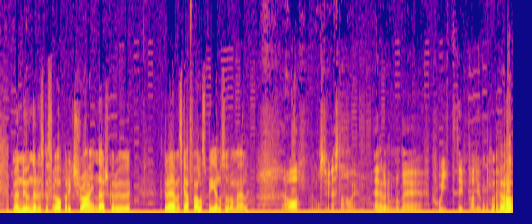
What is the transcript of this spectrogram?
Men nu när du ska skapa ditt shrine där ska du... Ska du även skaffa alla spel och så då med eller? Ja, det måste jag nästan ha ju. Även om de är skit typ allihop. ja.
